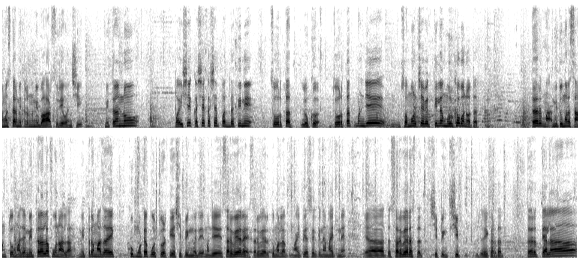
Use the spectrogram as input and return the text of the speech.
नमस्कार मित्रांनो मी बहार सूर्यवंशी. मित्रांनो पैसे कशा कशा पद्धतीने चोरतात लोक? चोरतात म्हणजे समोरच्या व्यक्तीला मूर्ख बनवतात. तर मा मी तुम्हाला सांगतो माझ्या मित्राला फोन आला. मित्र माझा एक खूप मोठ्या पोस्टवरती आहे शिपिंगमध्ये. म्हणजे सर्वेअर आहे. सर्वेअर तुम्हाला माहिती असेल की नाही माहीत नाही. तर सर्वेअर असतात शिपिंग शिप हे करतात. तर त्याला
